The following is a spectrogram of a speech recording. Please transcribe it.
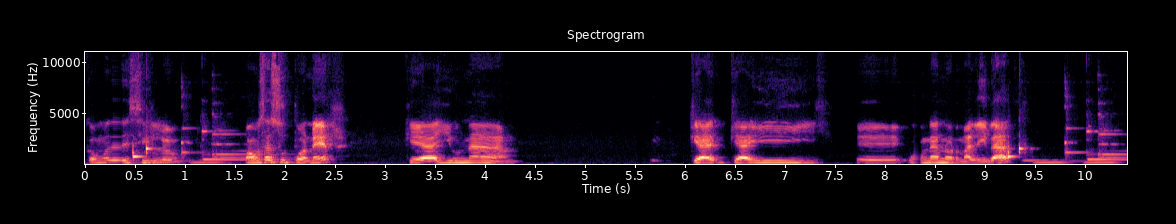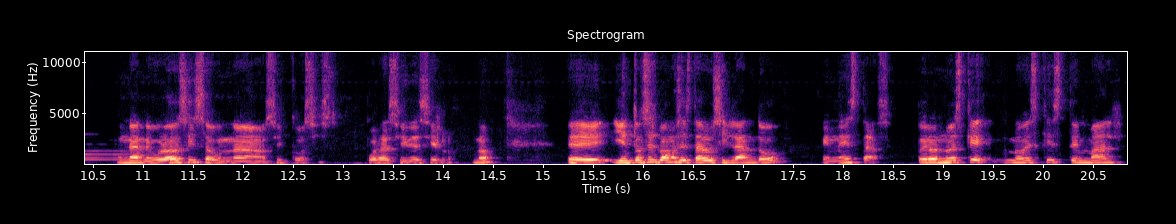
¿cómo decirlo? Vamos a suponer que hay una, que hay, que hay eh, una normalidad, una neurosis o una psicosis, por así decirlo, ¿no? Eh, y entonces vamos a estar oscilando en estas, pero no es que, no es que esté mal.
